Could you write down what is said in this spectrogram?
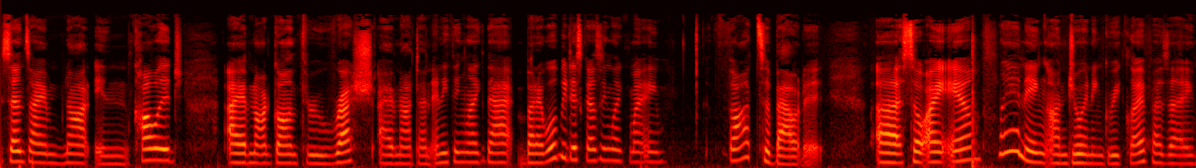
since I'm not in college, I have not gone through Rush. I have not done anything like that, but I will be discussing like my thoughts about it. Uh, so I am planning on joining Greek life, as I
